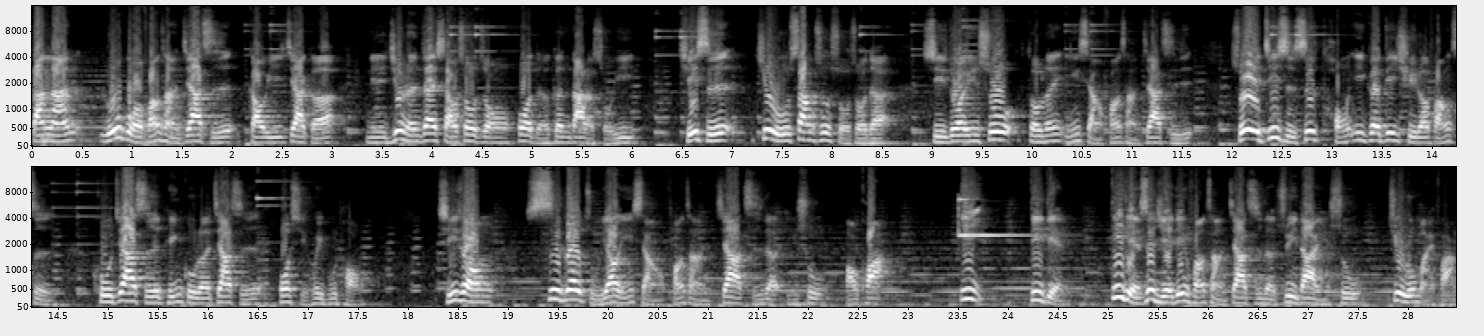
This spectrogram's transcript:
当然，如果房产价值高于价格，你就能在销售中获得更大的收益。其实，就如上述所说的，许多因素都能影响房产价值，所以即使是同一个地区的房子，估价时评估的价值或许会不同，其中。四个主要影响房产价值的因素包括：一、地点，地点是决定房产价值的最大因素。就如买房，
